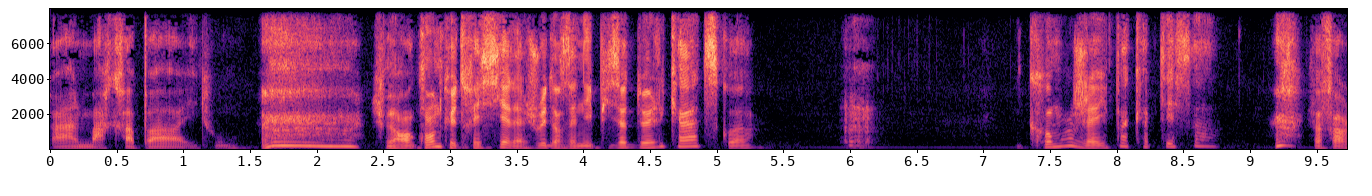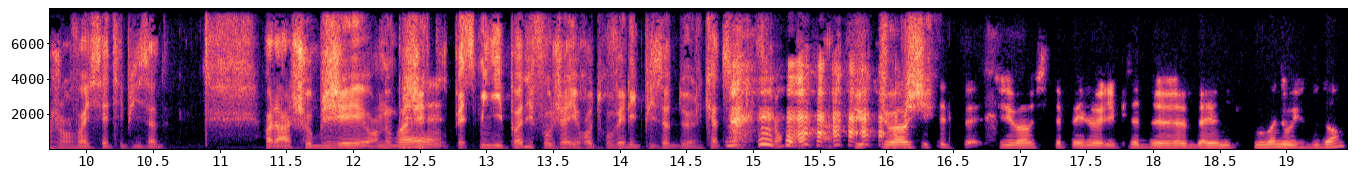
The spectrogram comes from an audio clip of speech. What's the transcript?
Ah, elle marquera pas et tout. Je me rends compte que Tracy, elle a joué dans un épisode de Hellcats, quoi. Comment j'avais pas capté ça? Il va falloir que je revoie cet épisode. Voilà, je suis obligé, on est obligé Ouais. de couper ce mini-pod, il faut que j'aille retrouver l'épisode de Hellcats. en question. Tu, tu vas aussi peut-être- tu vas aussi taper l'épisode de Bionic Woman où il est dedans?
